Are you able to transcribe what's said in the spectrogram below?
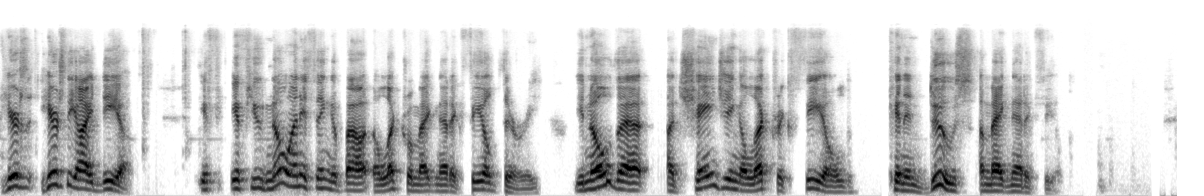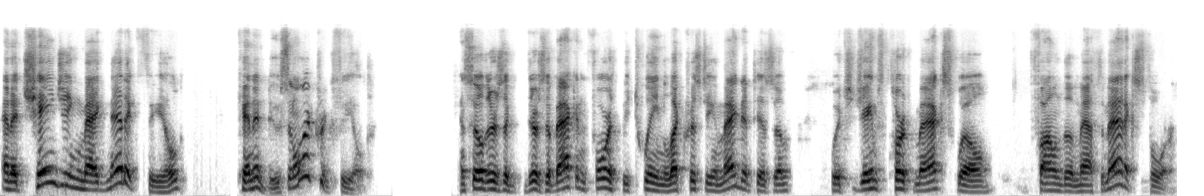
here's here's the idea. If if you know anything about electromagnetic field theory, you know that a changing electric field can induce a magnetic field. And a changing magnetic field can induce an electric field. And so there's a there's a back and forth between electricity and magnetism, which James Clerk Maxwell found the mathematics for.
